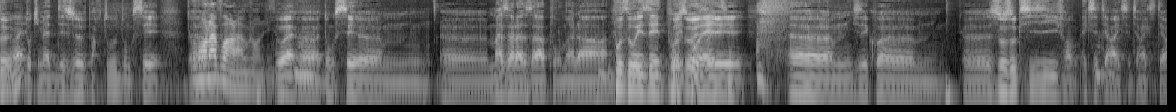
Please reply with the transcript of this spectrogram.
œufs, Ouais. donc ils mettent des œufs partout. Donc c'est On va euh, en avoir là aujourd'hui. Ouais, ouais, ouais. donc c'est euh, euh, Mazalaza pour Mala, Pozo aisé pour euh, il disait quoi, euh, euh, Zozoxizi, enfin, etc., etc., etc.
